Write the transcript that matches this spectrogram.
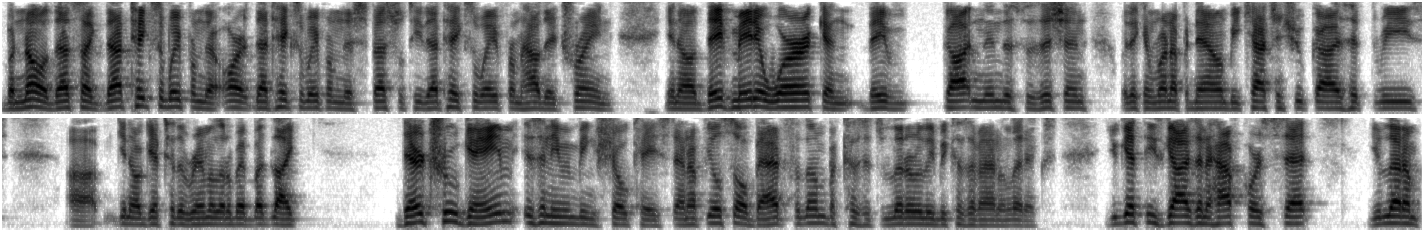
But no, that's like that takes away from their art. That takes away from their specialty. That takes away from how they train. You know, they've made it work and they've gotten in this position where they can run up and down, be catch and shoot guys, hit threes, uh, you know, get to the rim a little bit. But like their true game isn't even being showcased. And I feel so bad for them because it's literally because of analytics. You get these guys in a half court set you let him,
